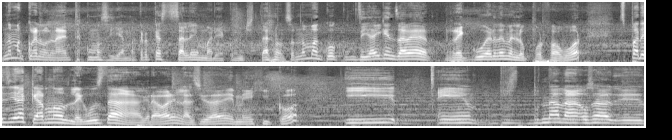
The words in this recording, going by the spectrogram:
no me acuerdo la neta cómo se llama. Creo que hasta sale María Conchita Alonso. No me acuerdo. Si alguien sabe, recuérdemelo por favor. Pues pareciera que a Arnold le gusta grabar en la Ciudad de México. Y eh, pues, pues nada, o sea, eh,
